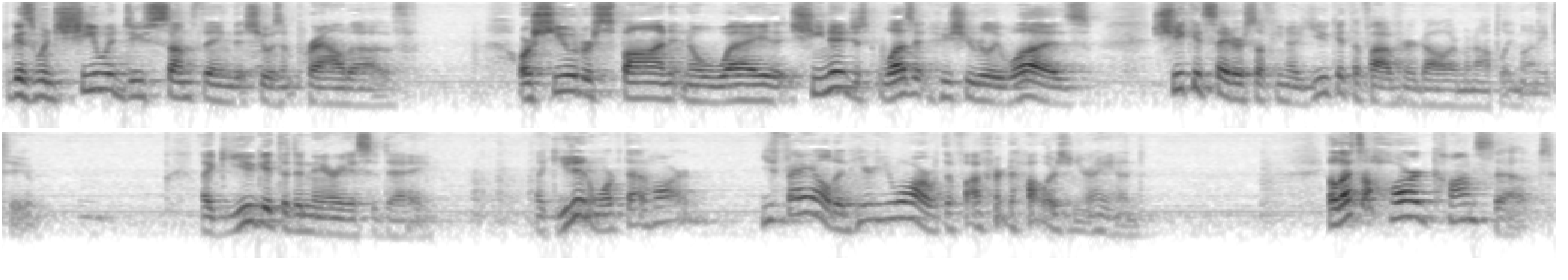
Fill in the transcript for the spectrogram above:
Because when she would do something that she wasn't proud of, or she would respond in a way that she knew just wasn't who she really was, she could say to herself, you know, you get the $500 Monopoly money too. Like, you get the denarius a day. Like, you didn't work that hard. You failed, and here you are with the $500 in your hand. Well, that's a hard concept.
